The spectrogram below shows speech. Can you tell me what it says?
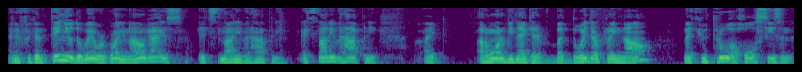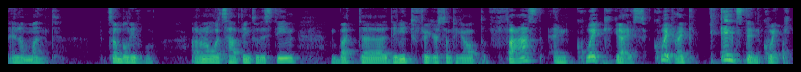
And if we continue the way we're going now, guys, it's not even happening. It's not even happening. Like, I don't want to be negative, but the way they're playing now, like you threw a whole season in a month. It's unbelievable. I don't know what's happening to this team, but uh, they need to figure something out fast and quick, guys. Quick, like instant quick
